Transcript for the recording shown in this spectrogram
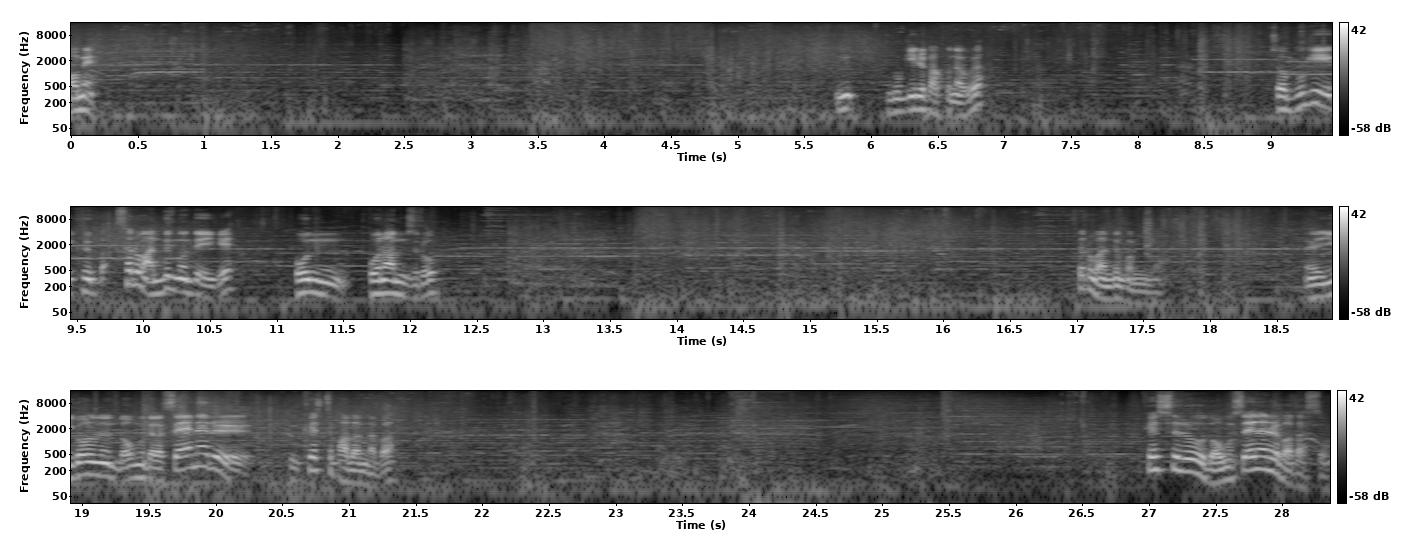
어메. 음, 무기를 바꾸나고요? 저 무기 그 마- 새로 만든 건데 이게 본 본함수로 새로 만든 겁니다. 네, 이거는 너무 내가 센 애를 그 퀘스트 받았나봐. 퀘스트로 너무 센 애를 받았어.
